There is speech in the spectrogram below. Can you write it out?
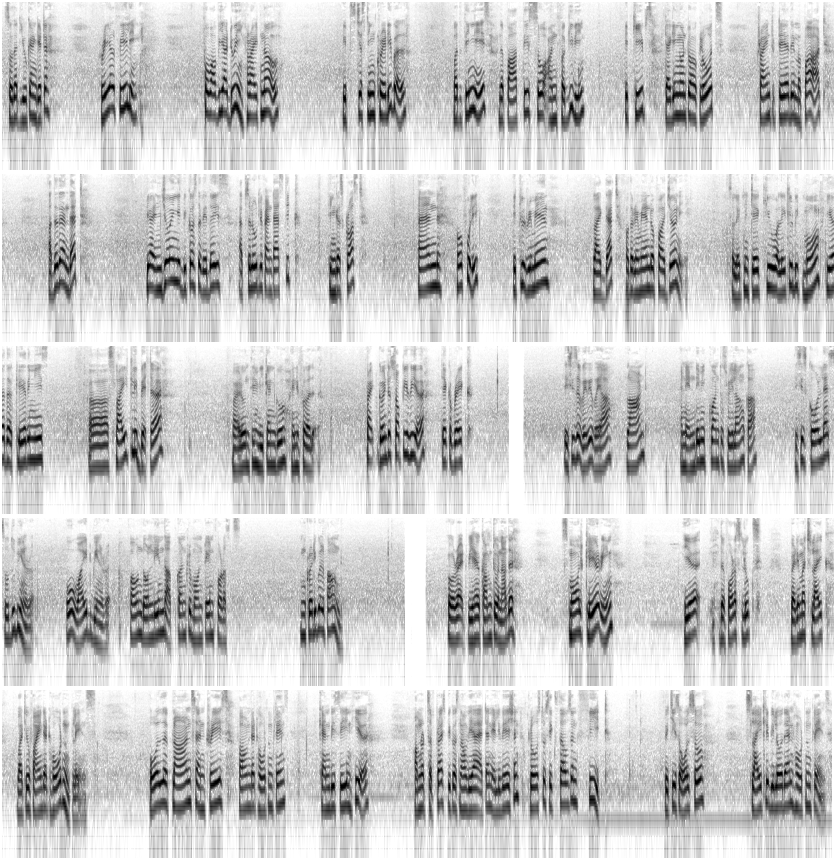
so that you can get a real feeling for what we are doing right now. It's just incredible. But the thing is, the path is so unforgiving. It keeps tagging onto our clothes, trying to tear them apart. Other than that, we are enjoying it because the weather is absolutely fantastic. Fingers crossed. And hopefully, it will remain like that for the remainder of our journey. So let me take you a little bit more. Here the clearing is uh, slightly better, but I don't think we can go any further. Right, going to stop you here. Take a break. This is a very rare plant, an endemic one to Sri Lanka. This is called as Sudu binera or white binera, found only in the upcountry mountain forests. Incredible found. Alright, we have come to another small clearing. Here the forest looks very much like what you find at Horton Plains. All the plants and trees found at Horton Plains can be seen here. I'm not surprised because now we are at an elevation close to 6000 feet, which is also slightly below than Horton Plains.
